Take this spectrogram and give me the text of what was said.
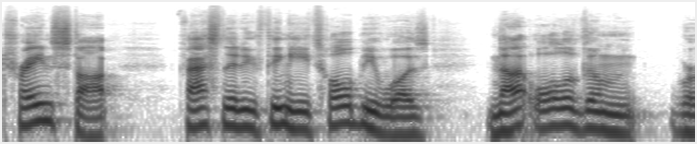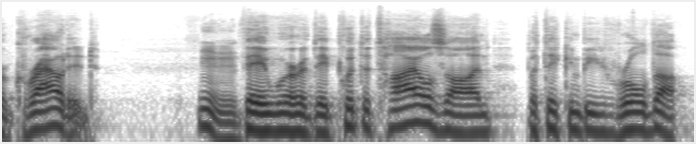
train stop. Fascinating thing he told me was not all of them were grouted. Hmm. They were they put the tiles on, but they can be rolled up,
